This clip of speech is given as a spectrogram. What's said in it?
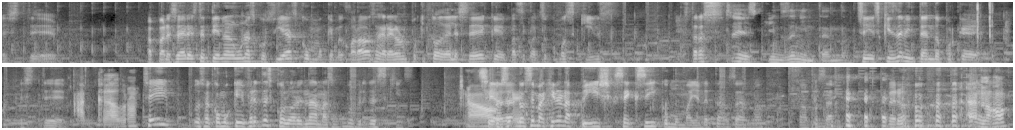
Este. Al parecer, este tiene algunas cosillas como que mejoradas. Agregaron un poquito de DLC que básicamente son como skins extras. Sí, skins de Nintendo. Sí, skins de Nintendo, porque Este. Ah, cabrón. Sí, o sea, como que diferentes colores nada más, son como diferentes skins. No, Sí, No, o se, sea- no se imaginan a Peach sexy como mayoneta, o sea, no, no va a pasar. Pero. ah, no.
